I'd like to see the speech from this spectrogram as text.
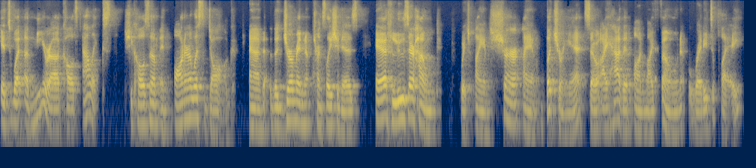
It's what Amira calls Alex. She calls him an honorless dog. And the German translation is Er loser Hound, which I am sure I am butchering it. So I have it on my phone ready to play.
